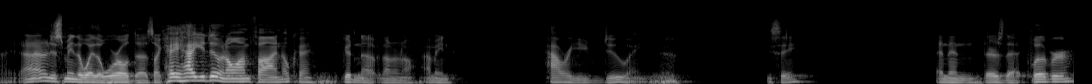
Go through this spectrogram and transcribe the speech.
Right? And I don't just mean the way the world does, like, hey, how you doing? Oh, I'm fine. Okay, good enough. No, no, no. I mean, how are you doing? You see? And then there's that quiver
